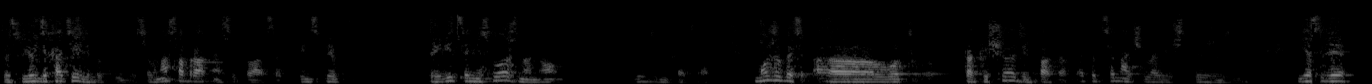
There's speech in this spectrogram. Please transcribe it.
То есть люди хотели бы привиться. У нас обратная ситуация. В принципе, привиться несложно, но люди не хотят. Может быть, а, вот как еще один фактор, это цена человеческой жизни. Если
